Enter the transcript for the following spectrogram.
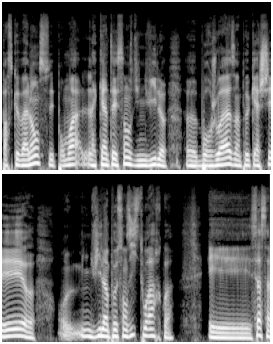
Parce que Valence c'est pour moi la quintessence d'une ville euh, bourgeoise un peu cachée euh, une ville un peu sans histoire quoi. Et ça ça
